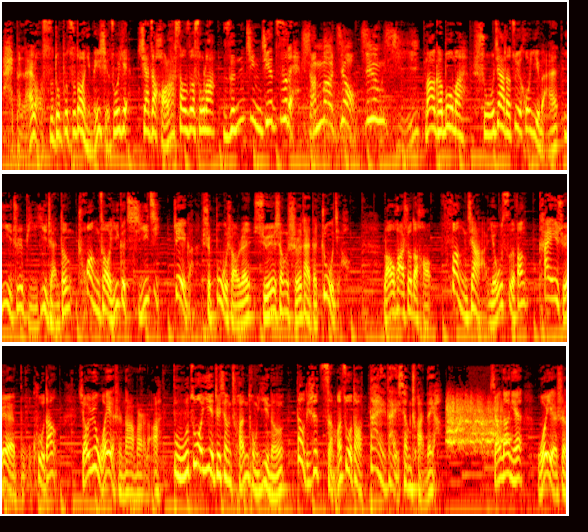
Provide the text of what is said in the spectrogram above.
哎，本来老师都不知道你没写作业，现在好了，上热搜了，人尽皆知嘞。”什么叫惊喜？那可不嘛！暑假的最后一晚，一支笔，一盏灯。创造一个奇迹，这个是不少人学生时代的注脚。老话说得好，放假游四方，开学补裤裆。小雨，我也是纳闷了啊，补作业这项传统艺能到底是怎么做到代代相传的呀？想当年，我也是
